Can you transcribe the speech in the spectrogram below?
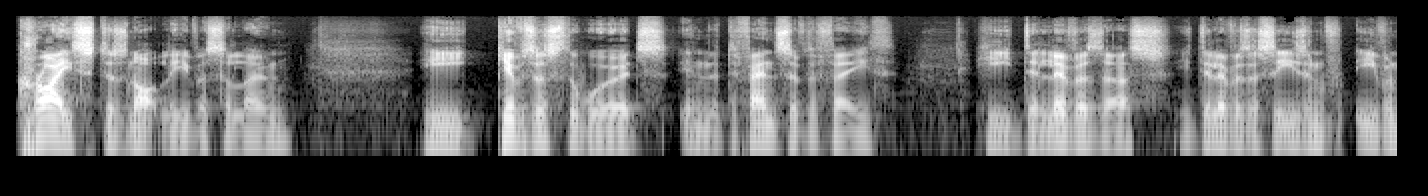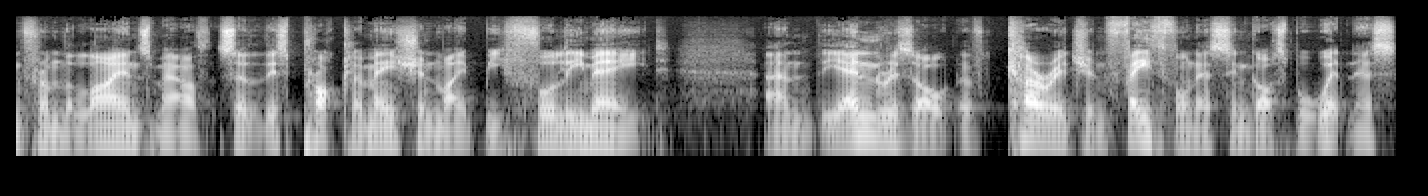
Christ does not leave us alone. He gives us the words in the defense of the faith. He delivers us. He delivers us even, even from the lion's mouth so that this proclamation might be fully made. And the end result of courage and faithfulness in gospel witness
